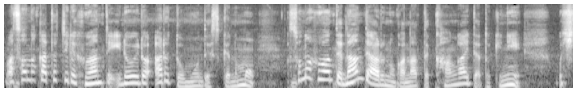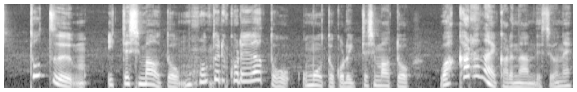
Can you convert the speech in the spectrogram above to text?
まあ、そんな形で不安っていろいろあると思うんですけどもその不安って何であるのかなって考えた時に一つ言ってしまうともう本当にこれだと思うところ言ってしまうと分からないからなんですよね。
